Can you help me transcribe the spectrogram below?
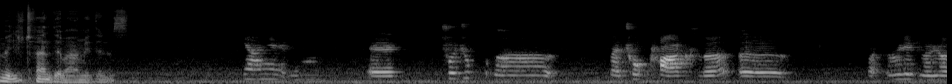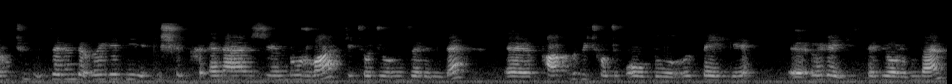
Ve lütfen devam ediniz. Yani e, çocuk e, çok farklı. E, öyle görüyorum. Çünkü üzerinde öyle bir ışık, enerji, nur var ki çocuğun üzerinde. E, farklı bir çocuk olduğu belli. E, öyle hissediyorum ben.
